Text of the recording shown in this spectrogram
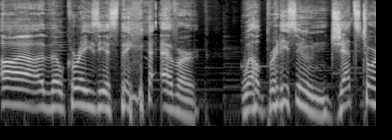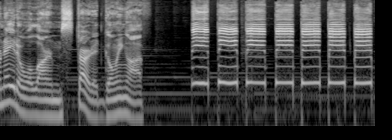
uh, the craziest thing ever. Well, pretty soon, Jet's tornado alarms started going off. Beep, beep, beep, beep, beep, beep, beep.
